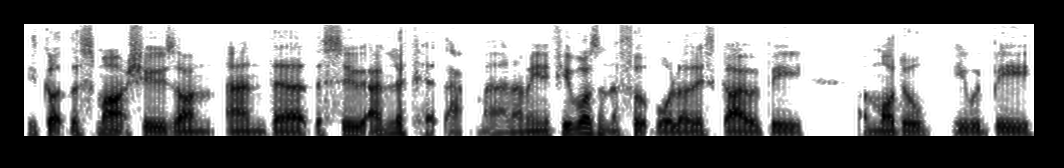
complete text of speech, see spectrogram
He's got the smart shoes on and uh, the suit. And look at that man. I mean, if he wasn't a footballer, this guy would be a model. He would be,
